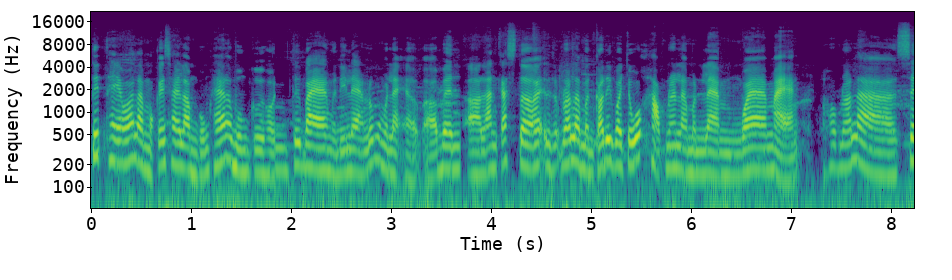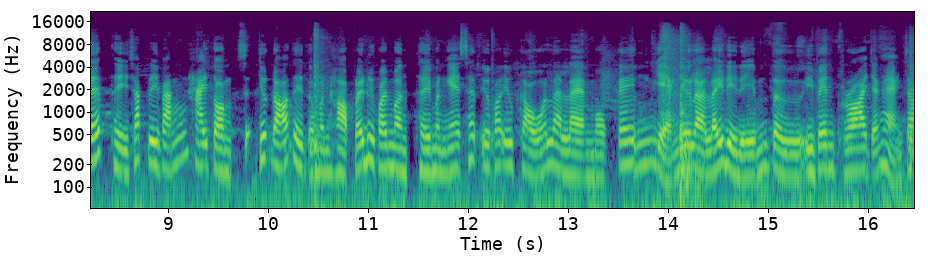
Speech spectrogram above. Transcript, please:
tiếp theo á là một cái sai lầm cũng khá là buồn cười hồi thứ ba mình đi làm lúc mà mình làm ở, ở bên uh, Lancaster ấy lúc đó là mình có đi qua Trung Quốc học nên là mình làm qua mạng hôm đó là sếp thì sắp đi vắng 2 tuần. Trước đó thì tụi mình họp lấy đi quay mình thì mình nghe sếp yêu có yêu cầu là làm một cái dạng như là lấy địa điểm từ Eventbrite chẳng hạn cho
